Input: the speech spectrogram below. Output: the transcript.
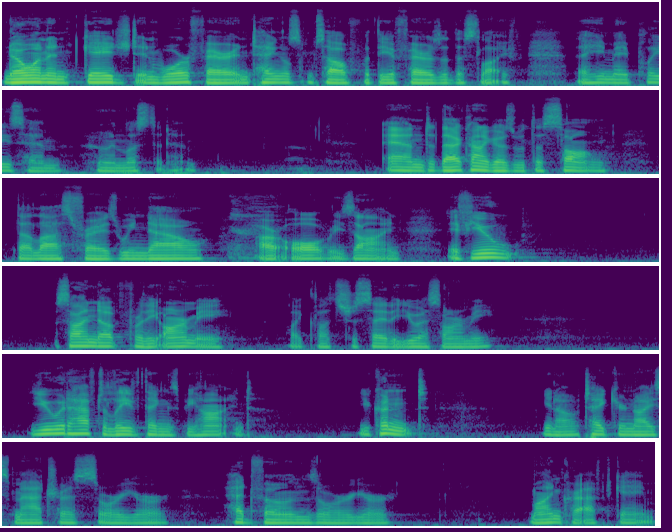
No one engaged in warfare entangles himself with the affairs of this life, that he may please him who enlisted him. And that kind of goes with the song, that last phrase, we now are all resigned. If you signed up for the army, like let's just say the US Army, you would have to leave things behind. You couldn't, you know, take your nice mattress or your headphones or your Minecraft game.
